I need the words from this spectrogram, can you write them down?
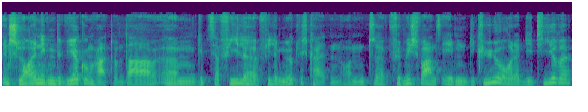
entschleunigende Wirkung hat. Und da ähm, gibt es ja viele, viele Möglichkeiten. Und äh, für mich waren es eben die Kühe oder die Tiere,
